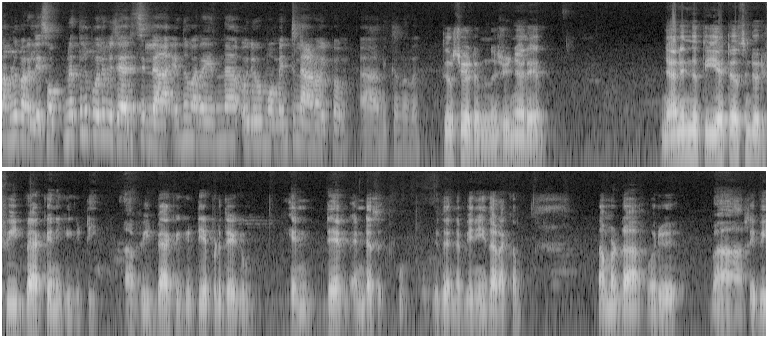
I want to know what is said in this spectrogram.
നമ്മൾ പറയില്ലേ സ്വപ്നത്തിൽ പോലും വിചാരിച്ചില്ല എന്ന് പറയുന്ന ഒരു മൊമെന്റിലാണോ ഇപ്പം നിൽക്കുന്നത്? തീർച്ചയായിട്ടും. എന്ന് വെച്ച് കഴിഞ്ഞാൽ ഞാനിന്ന് തിയേറ്റേഴ്സിന്റെ ഒരു ഫീഡ്ബാക്ക് എനിക്ക് കിട്ടി. ഫീഡ്ബാക്ക് കിട്ടിയപ്പോഴത്തേക്കും എന്റെ എന്റെ ഇത് തന്നെ വിനീതടക്കം നമ്മളുടെ ഒരു സിബി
